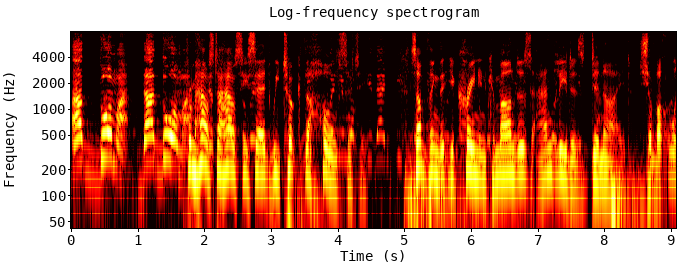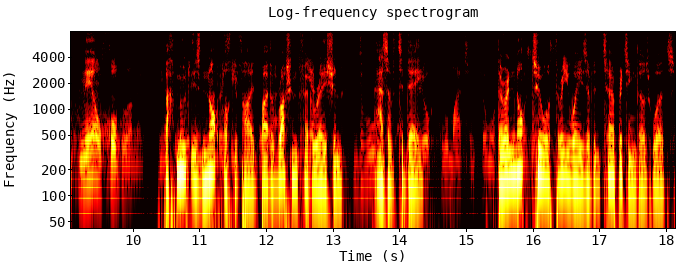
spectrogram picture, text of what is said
From house to house, he said, we took the whole city. Something that Ukrainian commanders and leaders denied. Bakhmut is not occupied by the Russian Federation as of today. There are not two or three ways of interpreting those words.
